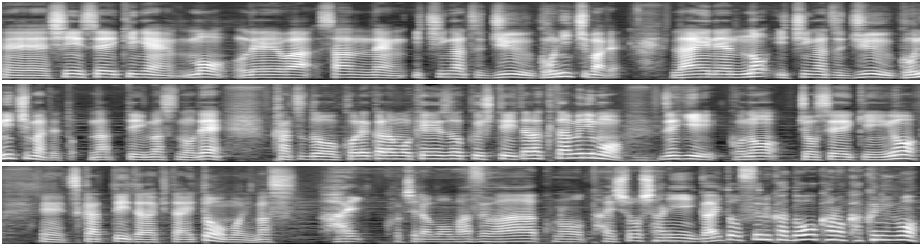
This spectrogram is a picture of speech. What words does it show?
えー申請期限も令和3年1月月15日まで来年の1月15日までとなっていますので活動をこれからも継続していただくためにも、ぜひこの助成金をえー使っていただきたいと思います。はいこちらもまずはこの対象者に該当するかどうかの確認を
